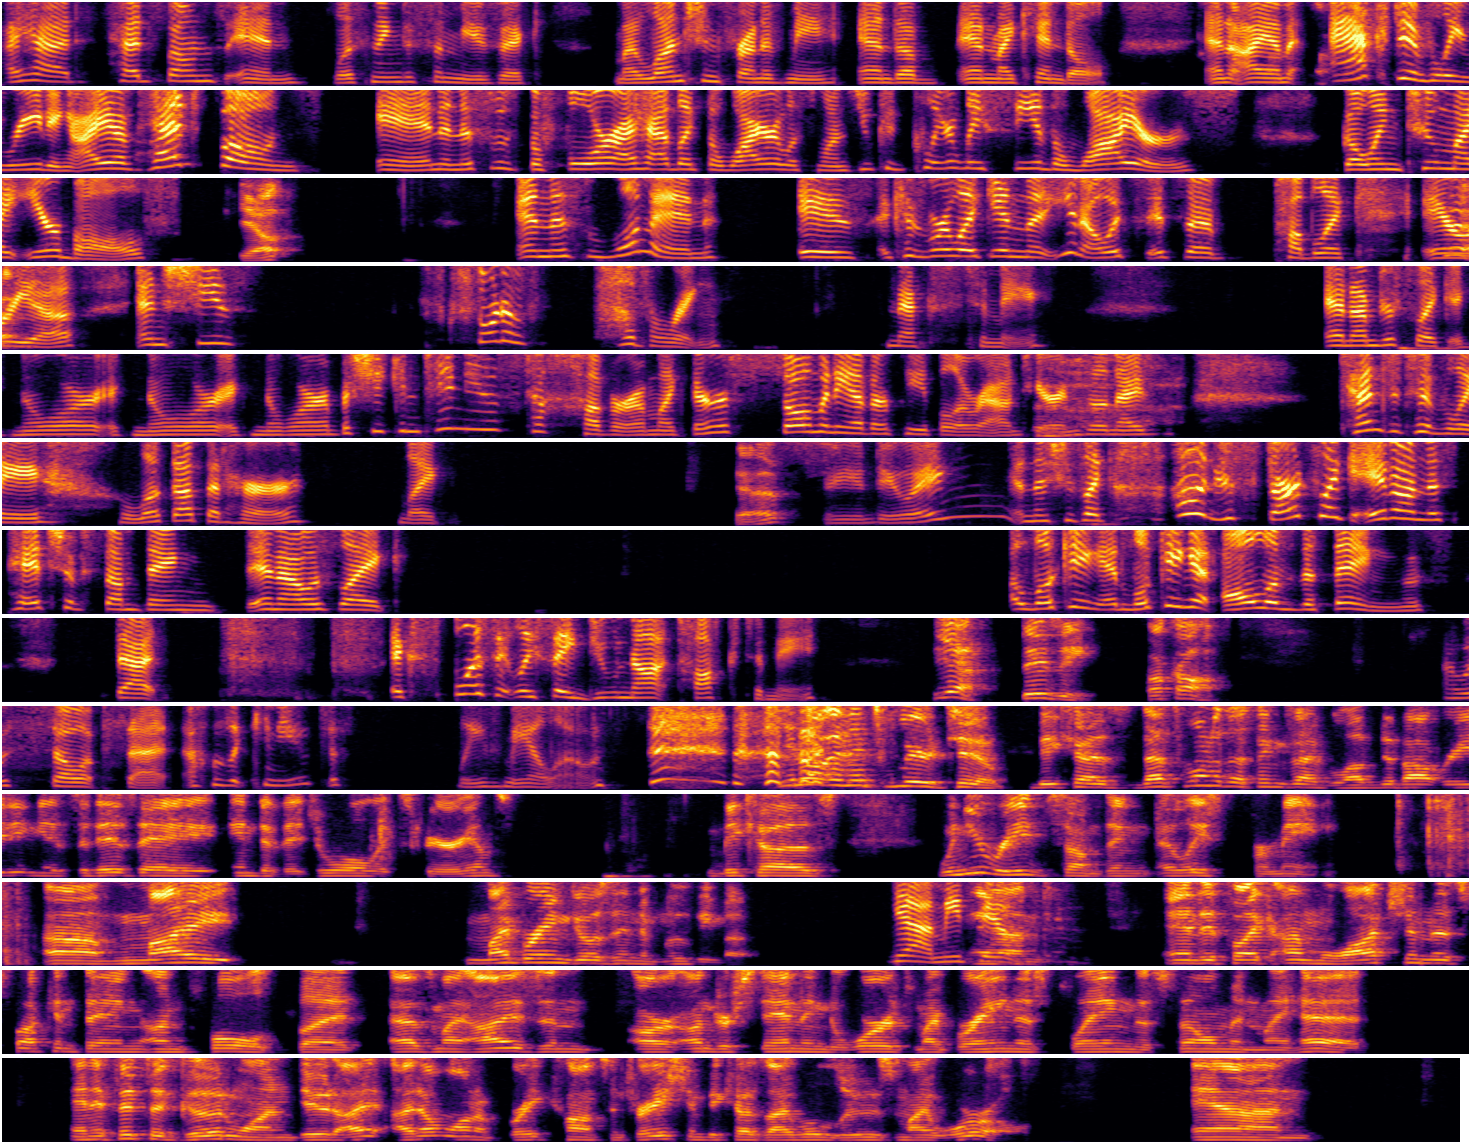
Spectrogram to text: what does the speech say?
i had headphones in listening to some music my lunch in front of me and a and my kindle. And i am actively reading. I have headphones in and this was before i had like the wireless ones. You could clearly see the wires going to my earballs Yep. and this woman is because we're like in the you know it's it's a public area and she's sort of hovering next to me and i'm just like ignore ignore ignore but she continues to hover i'm like there are so many other people around here and then i tentatively look up at her like Yes. what are you doing? And then she's like, oh, just starts like in on this pitch of something. And I was like, looking and looking at all of the things that explicitly say, do not talk to me. Yeah. Busy. Fuck off. I was so upset. I was like, can you just leave me alone? you know and it's weird too because that's one of the things i've loved about reading is it is a individual experience because when you read something at least for me um, my my brain goes into movie mode yeah, me too. and and it's like i'm watching this fucking thing unfold but as my eyes and are understanding the words my brain is playing this film in my head and if it's a good one dude i i don't want to break concentration because i will lose my world. And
